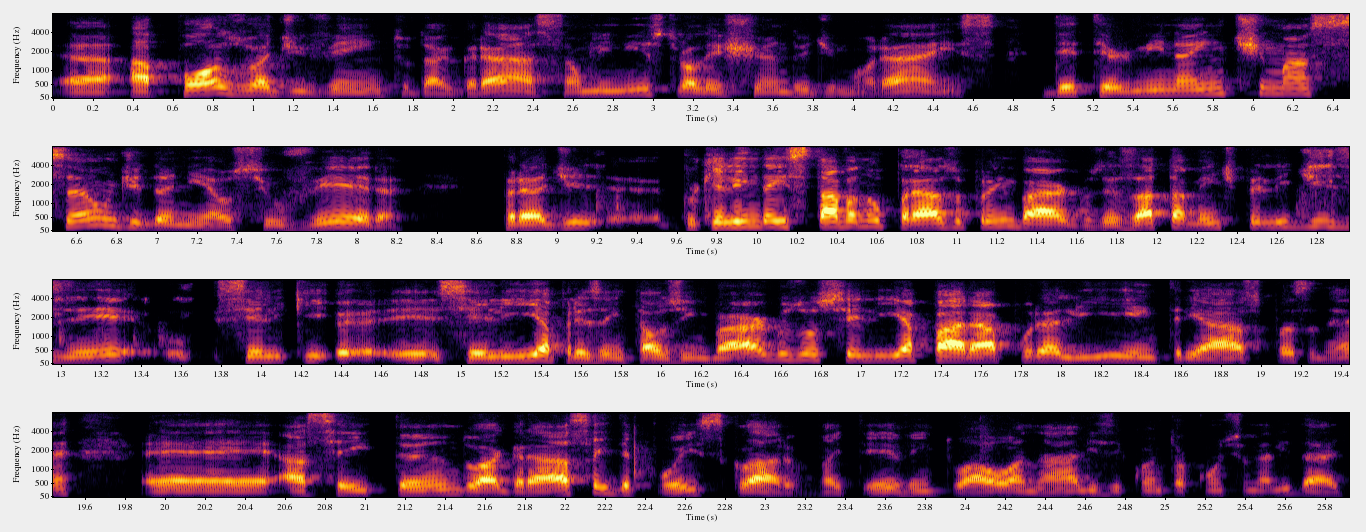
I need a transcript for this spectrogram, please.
uh, após o advento da graça, o ministro Alexandre de Moraes determina a intimação de Daniel Silveira para porque ele ainda estava no prazo para embargos, exatamente para ele dizer se ele, eh, eh, se ele ia apresentar os embargos ou se ele ia parar por ali, entre aspas, né, é, aceitando a graça e depois, claro, vai ter eventual análise quanto à constitucionalidade.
